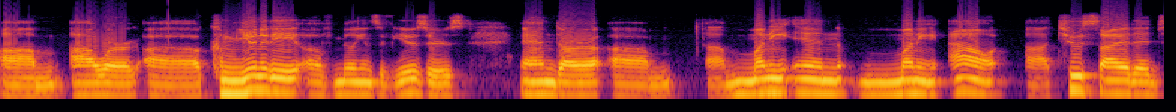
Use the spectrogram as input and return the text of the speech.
um, our uh, community of millions of users, and our um, money in, money out, two sided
